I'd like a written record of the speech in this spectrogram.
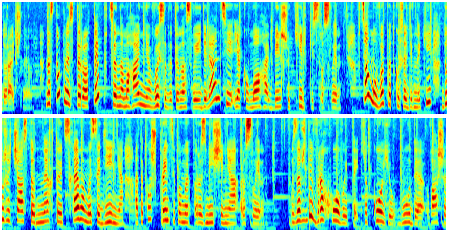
недоречною. Наступний стереотип це намагання висадити на своїй ділянці якомога більшу кількість рослин. В цьому випадку садівники дуже часто нехтують схемами садіння, а також принципами розміщення рослин. Завжди враховуйте, якою буде ваше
